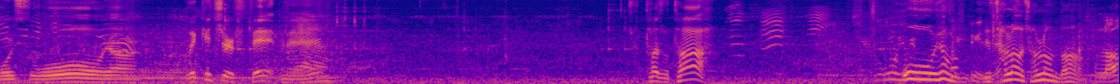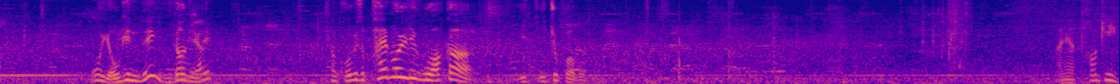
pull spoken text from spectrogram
몰스 오야 Look at your fit man. 좋다 좋다. 오형잘 나와 잘 나온다. 몰라? 어 여긴데? 이 각인데? 형 거기서 팔 벌리고 아까 이, 이쪽 봐봐. 아니야 턱이.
